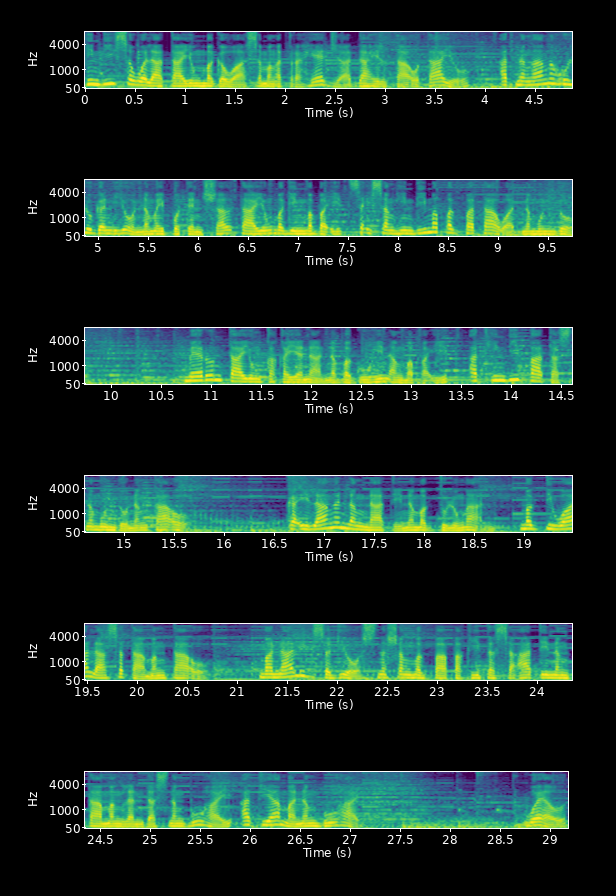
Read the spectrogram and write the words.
hindi sa wala tayong magawa sa mga trahedya dahil tao tayo, at nangangahulugan iyon na may potensyal tayong maging mabait sa isang hindi mapagpatawad na mundo. Meron tayong kakayanan na baguhin ang mapait, at hindi patas na mundo ng tao. Kailangan lang natin na magtulungan, magtiwala sa tamang tao. Manalig sa Diyos na siyang magpapakita sa atin ng tamang landas ng buhay at yaman ng buhay. Well,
